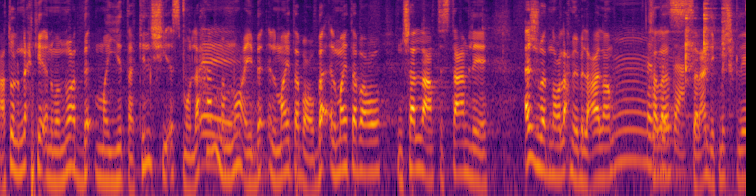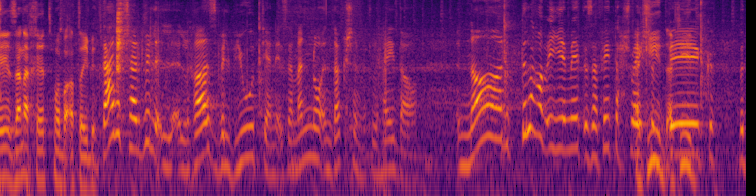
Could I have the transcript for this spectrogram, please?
على طول بنحكي إنه ممنوع تبق ميتها كل شيء اسمه لحم إيه. ممنوع يبق المي تبعه بق المي تبعه إن شاء الله عم تستعملي أجود نوع لحمة بالعالم خلص. صار عندك مشكلة زنخت ما بقى طيبة بتعرف شربي ال- ال- الغاز بالبيوت يعني إذا منه induction مثل هيدا النار بتلعب أيامات إذا فاتح شوي أكيد، شباك أكيد. بت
